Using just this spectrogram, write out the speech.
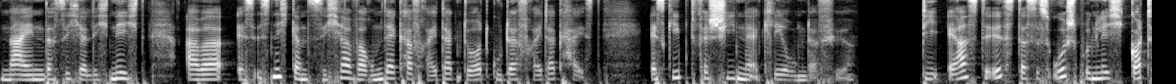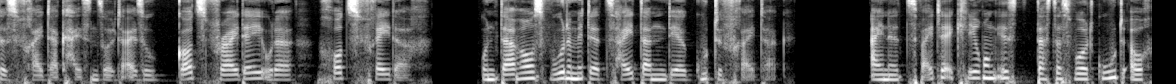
Nein, das sicherlich nicht. Aber es ist nicht ganz sicher, warum der Karfreitag dort guter Freitag heißt. Es gibt verschiedene Erklärungen dafür. Die erste ist, dass es ursprünglich Gottes Freitag heißen sollte, also God's Friday oder Gods Vrijdag. Und daraus wurde mit der Zeit dann der gute Freitag. Eine zweite Erklärung ist, dass das Wort gut auch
